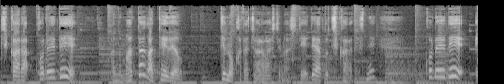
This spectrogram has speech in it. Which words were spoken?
力。これで、あの、股が手で、手の形を表してまして、で、あと力ですね。これで、え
